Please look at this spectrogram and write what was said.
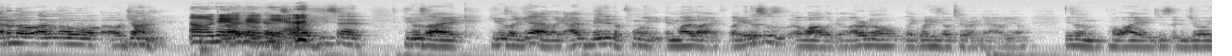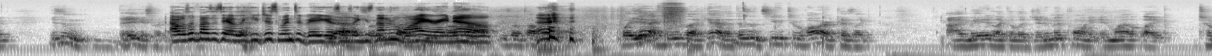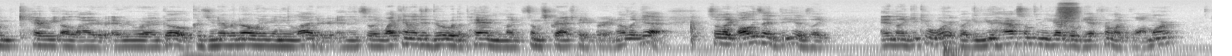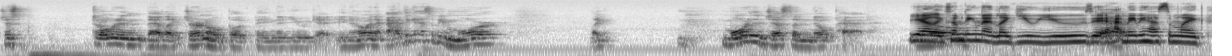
I don't know. I don't know uh, Johnny. Oh, okay, right? okay, okay. So yeah. like he said, he was like, he was like, yeah, like I've made it a point in my life. Like this was a while ago. I don't know like what he's up to right now. You know, he's in Hawaii, just enjoying. He's in Vegas right now. I was about to say, I was like, he just went to Vegas. I was like, he's so not in like- Hawaii he's right now. He's top right now. But yeah, he was like, yeah, that doesn't seem too hard because like I made it like a legitimate point in my like to carry a lighter everywhere I go because you never know when you're gonna need a lighter. And then it's like, why can't I just do it with a pen and like some scratch paper? And I was like, yeah. So like all these ideas like, and like it could work. Like if you have something you gotta go get from like Walmart, just throw it in that like journal book thing that you would get, you know. And I think it has to be more, like, more than just a notepad. Yeah, like know? something that like you use. It ha- maybe has some like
